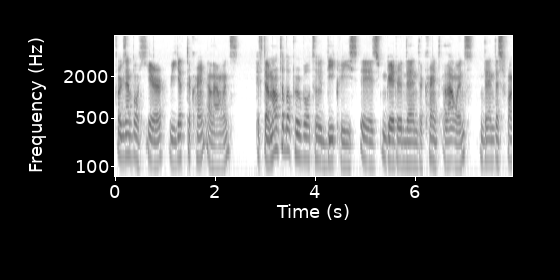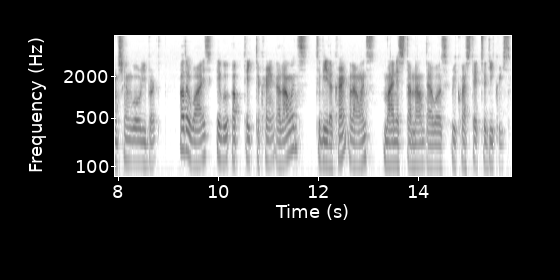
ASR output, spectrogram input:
For example, here we get the current allowance. If the amount of approval to decrease is greater than the current allowance, then this function will revert. Otherwise, it will update the current allowance to be the current allowance minus the amount that was requested to decrease.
